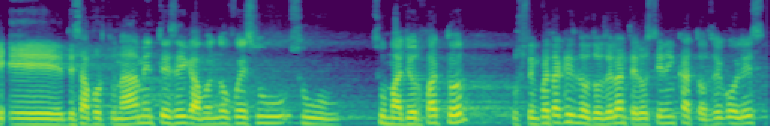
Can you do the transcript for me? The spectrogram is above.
eh, desafortunadamente ese digamos no fue su, su su mayor factor, usted encuentra que los dos delanteros tienen 14 goles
